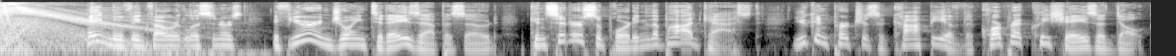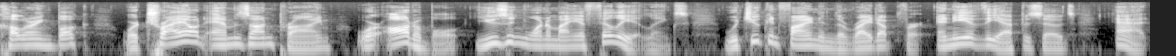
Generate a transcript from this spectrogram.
Hey, moving forward listeners, if you're enjoying today's episode, consider supporting the podcast. You can purchase a copy of the Corporate Cliches Adult Coloring Book or try out Amazon Prime or Audible using one of my affiliate links, which you can find in the write up for any of the episodes at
